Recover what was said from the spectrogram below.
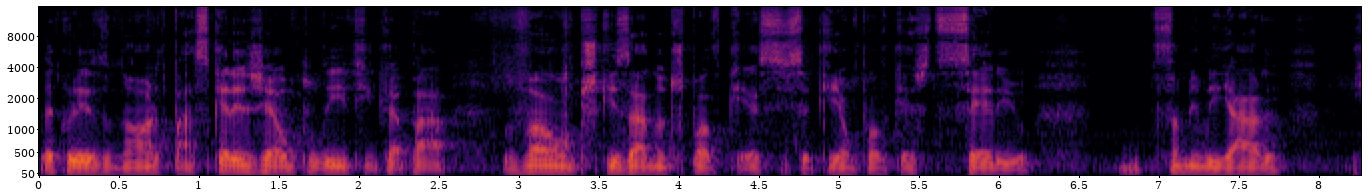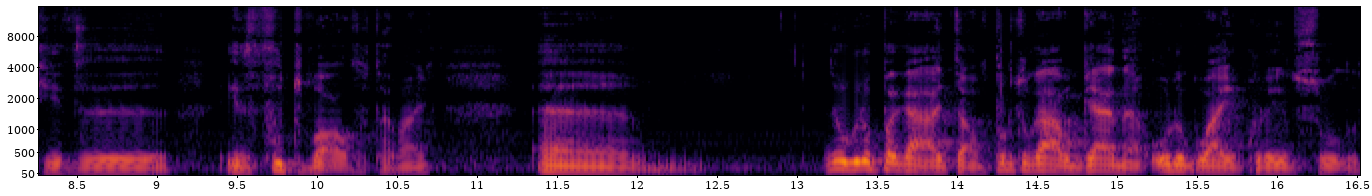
da Coreia do Norte. Pá, se querem geopolítica, pá, vão pesquisar noutros podcasts. Isso aqui é um podcast sério, familiar e de, e de futebol, está bem? Uh, no grupo H, então, Portugal, Gana, Uruguai e Coreia do Sul.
